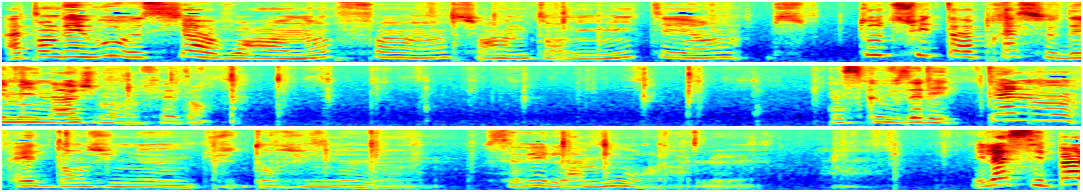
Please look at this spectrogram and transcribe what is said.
Attendez-vous aussi à avoir un enfant hein, sur un temps limité. Hein. Tout de suite après ce déménagement en fait. Parce que vous allez tellement être dans une... Dans une vous savez, l'amour, et là, c'est pas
